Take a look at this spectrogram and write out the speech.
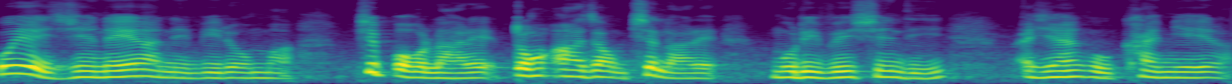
ကိုယ့်ရဲ့ရင်ထဲကနေပြီးတော့မှဖြစ်ပေါ်လာတဲ့တွန်းအားကြောင့်ဖြစ်လာတဲ့ motivation ဒီအရန်ကိုခိုင်မြဲတာ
